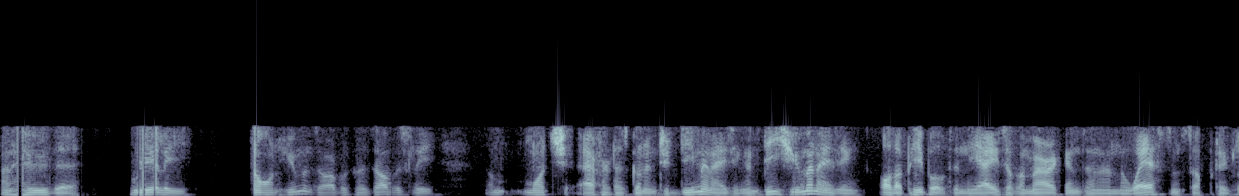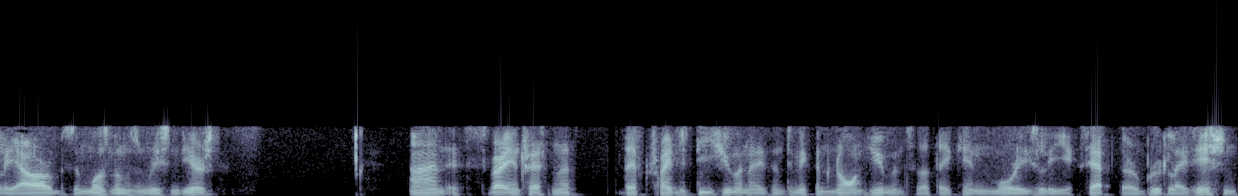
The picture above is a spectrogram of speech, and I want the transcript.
and who the really non-humans are because obviously much effort has gone into demonizing and dehumanizing other peoples in the eyes of Americans and in the West and stuff, particularly Arabs and Muslims in recent years. And it's very interesting that they've tried to dehumanize them to make them non-human so that they can more easily accept their brutalization.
